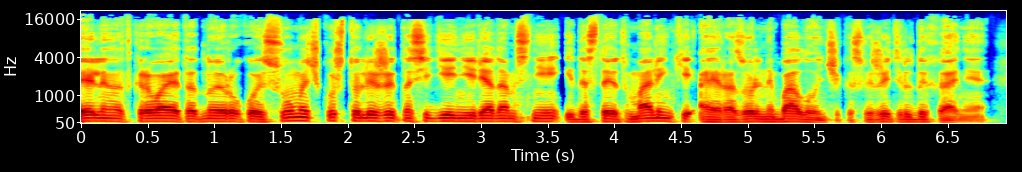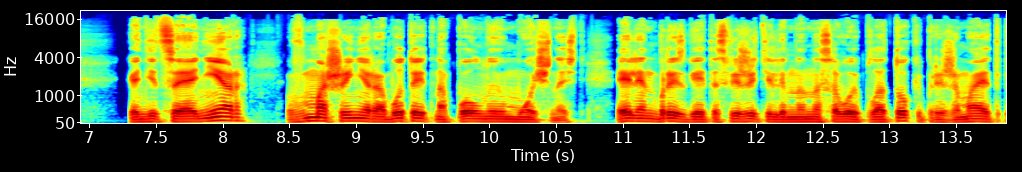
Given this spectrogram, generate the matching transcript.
Эллен открывает одной рукой сумочку, что лежит на сиденье рядом с ней, и достает маленький аэрозольный баллончик, освежитель дыхания. Кондиционер в машине работает на полную мощность. Эллен брызгает освежителем на носовой платок и прижимает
